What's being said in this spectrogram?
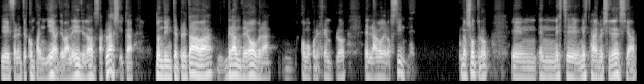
y de diferentes compañías de ballet y de danza clásica, donde interpretaba grandes obras, como por ejemplo El lago de los cisnes nosotros en, este, en esta residencia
